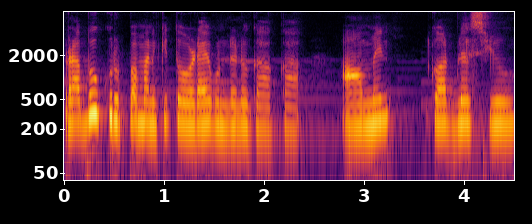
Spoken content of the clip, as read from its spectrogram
ప్రభు కృప మనకి తోడై ఉండునుగాక. ఆమెన్. God bless you.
